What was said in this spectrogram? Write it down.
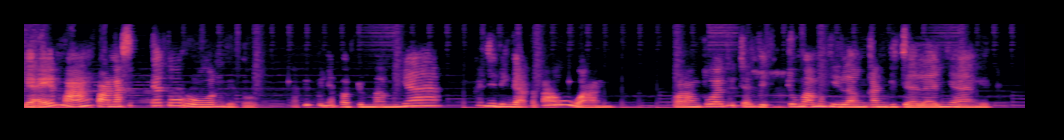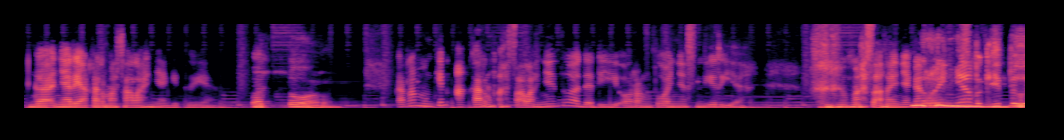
Ya emang panasnya turun gitu. Tapi penyebab demamnya kan jadi nggak ketahuan. Orang tua itu jadi mm cuma menghilangkan gejalanya gitu. Nggak nyari akar masalahnya gitu ya. Betul. Karena mungkin akar masalahnya itu ada di orang tuanya sendiri ya masalahnya kan ringnya begitu.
